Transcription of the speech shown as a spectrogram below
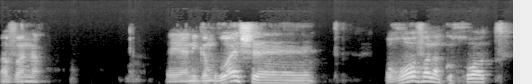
הבנה. אה, אני גם רואה שרוב הלקוחות,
